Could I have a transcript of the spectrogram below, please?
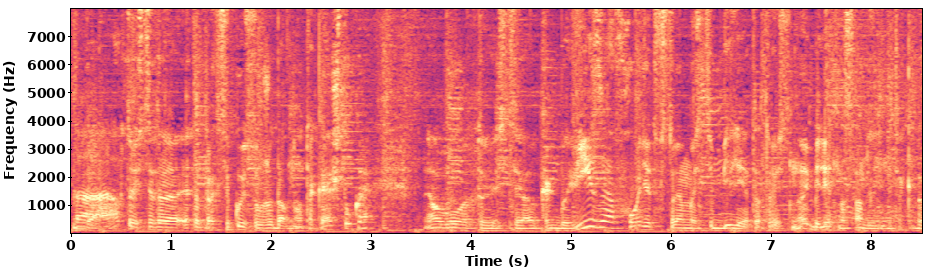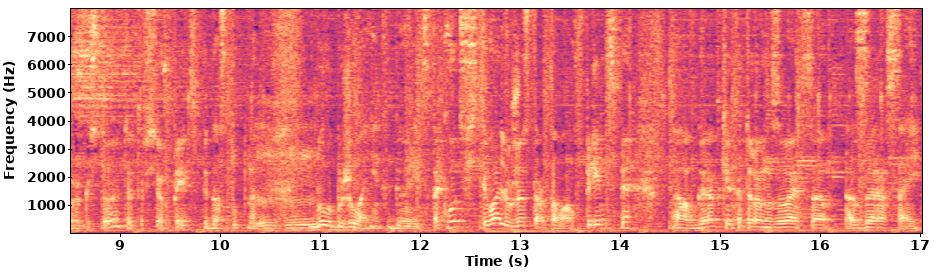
Да, Так. то есть это, это практикуется уже давно такая штука. Вот, то есть, э, как бы виза входит в стоимость билета. То есть, ну и билет на самом деле не так и дорого стоит. Это все, в принципе, доступно. Было бы желание, как говорится. Так вот, фестиваль уже стартовал, в принципе, а, в городке, который называется Зарасай.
